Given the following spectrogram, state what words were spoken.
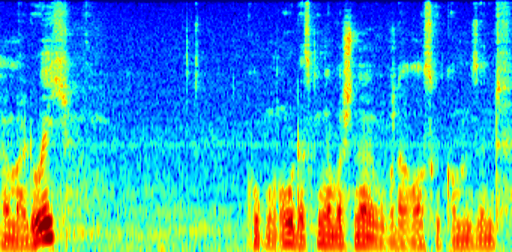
Einmal durch. Gucken. Oh, das ging aber schnell, wo wir da rausgekommen sind.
